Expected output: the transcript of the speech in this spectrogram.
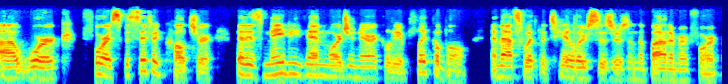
uh, work for a specific culture that is maybe then more generically applicable. And that's what the tailor scissors in the bottom are for.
